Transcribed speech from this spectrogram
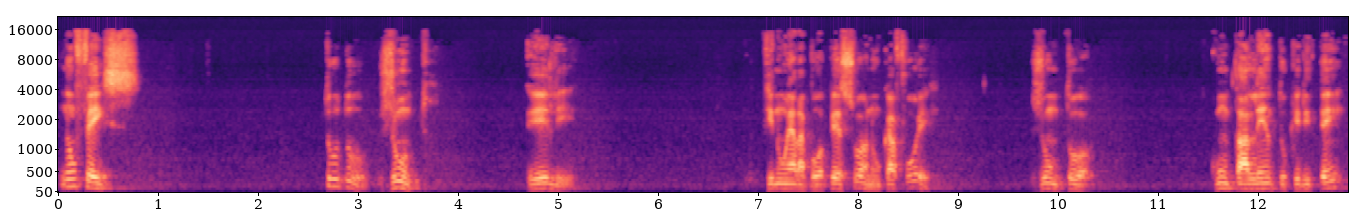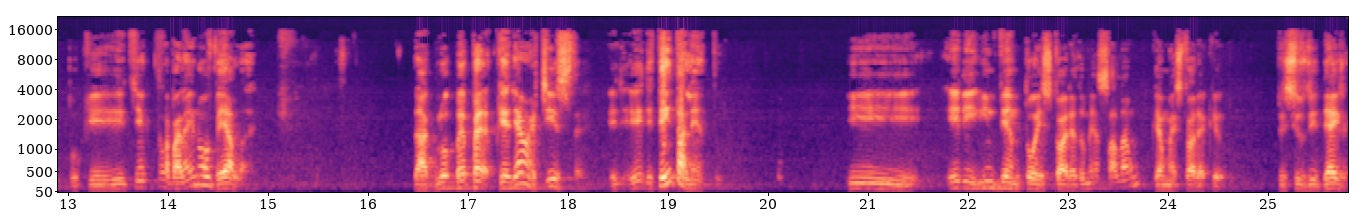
não fez. Tudo junto. Ele, que não era boa pessoa, nunca foi, juntou com o talento que ele tem, porque ele tinha que trabalhar em novela da Globo, porque ele é um artista, ele, ele tem talento. E ele inventou a história do mensalão, que é uma história que eu preciso de dez,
